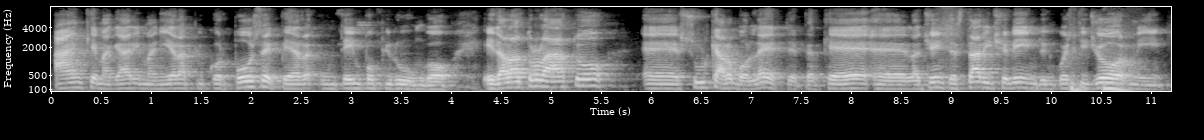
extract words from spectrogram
anche magari in maniera più corposa e per un tempo più lungo, e dall'altro lato eh, sul caro bollette, perché eh, la gente sta ricevendo in questi giorni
